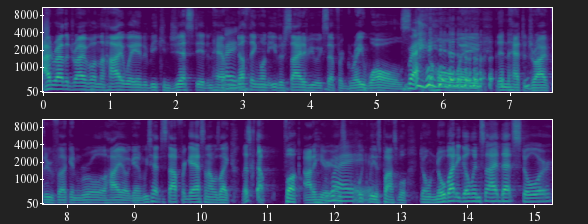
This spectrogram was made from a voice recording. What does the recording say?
I'd rather drive on the highway and to be congested and have Right. nothing on either side of you except for gray walls Right. the whole way, then have to drive through fucking rural Ohio again. We had to stop for gas, and I was like, let's get the fuck out of here Right. as quickly as possible. Don't nobody go inside that store.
